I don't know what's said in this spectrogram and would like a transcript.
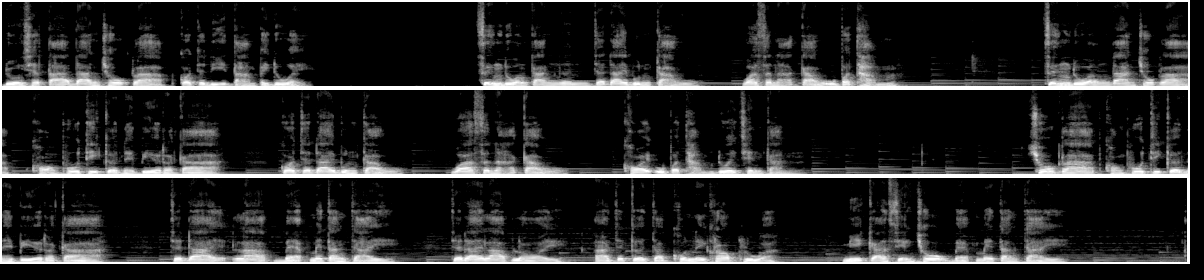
ดวงชะตาด้านโชคลาภก็จะดีตามไปด้วย ซึ่งดวงการเงินจะได้บุญเก่า วาสนาเก่าอุปถัมภ์ซึ่งดวงด้านโชคลาภของผู้ที่เกิดในปีรากา ก็จะได้บุญเก่า วาสนาเก่า คอยอุปถัมภ์ด้วยเช่นกัน โชคลาภของผู้ที่เกิดในปีรากา จะได้ลาบแบบไม่ตั้งใจ จะได้ลาบลอย อาจจะเกิดจากคนในครอบครัว มีการเสี่ยงโชคแบบไม่ตั้งใจ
